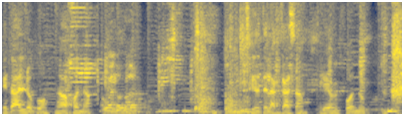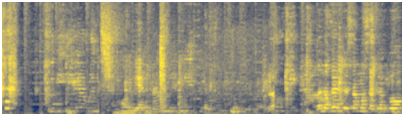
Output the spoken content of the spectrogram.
¿Qué tal, loco? Una bajona. Ah, bueno, brother. Síguete la casa. Sígueme mi fondo. Muy bien. Bueno, gente, estamos acá con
